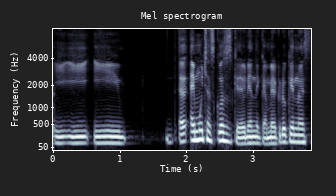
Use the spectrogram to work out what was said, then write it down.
y, hay muchas cosas que deberían de cambiar. Creo que no es,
